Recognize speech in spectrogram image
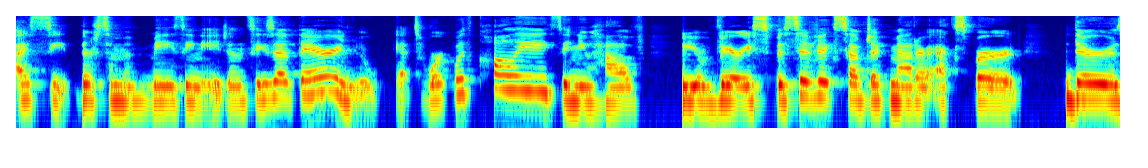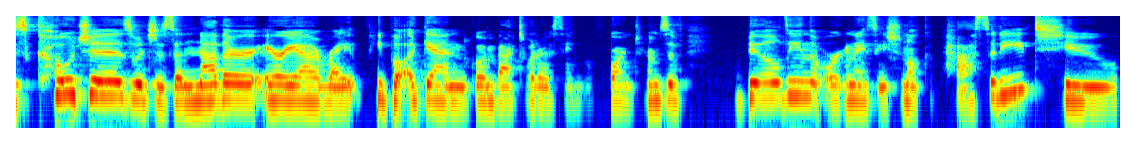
I see there's some amazing agencies out there and you get to work with colleagues and you have your very specific subject matter expert. There's coaches, which is another area, right? People, again, going back to what I was saying before in terms of building the organizational capacity to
